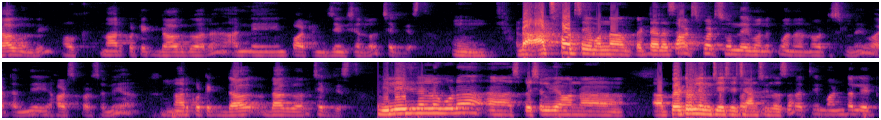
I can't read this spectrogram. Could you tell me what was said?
డాగ్ ఉంది. ఓకే. నార్కోటిక్ డాగ్ ద్వారా అన్ని ఇంపార్టెంట్ జంక్షన్లో చెక్ చేస్తాం. అంటే హాట్స్పాట్స్ ఏమన్నా పెట్టారా సార్? హాట్స్పాట్స్ ఉన్నాయి మనకు మన నోటీసులు ఉన్నాయి. వాటన్ని హాట్స్పాట్స్ అన్ని నార్కోటిక్ డాగ్ డాగ్ ద్వారా చెక్ చేస్తాం. విలేజ్లలో కూడా స్పెషల్గా ఏమన్నా పెట్రోలింగ్ చేసే ఛాన్స్ ఉందా సార్ ప్రతి మండల్ హెడ్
